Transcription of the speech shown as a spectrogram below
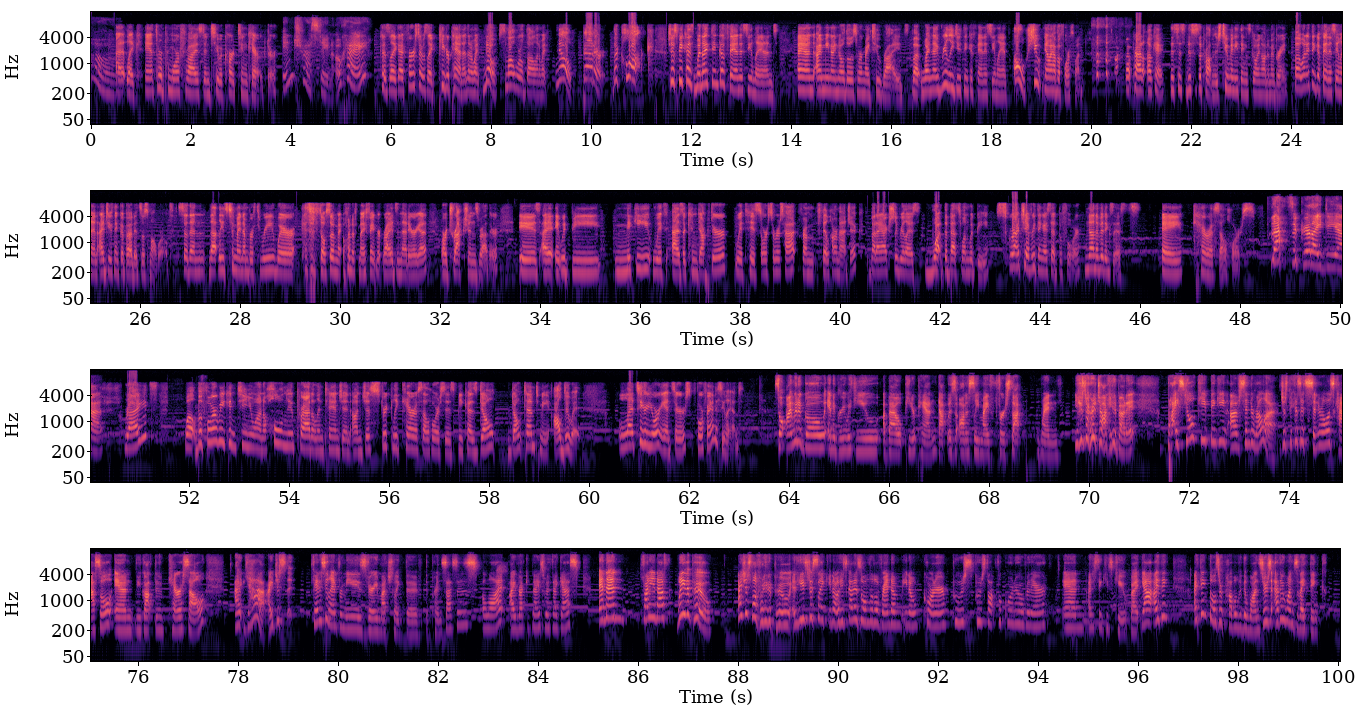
Oh, at like anthropomorphized into a cartoon character. interesting. Okay. Because like at first I was like Peter Pan, and then I went no Small World doll, and I went no better the clock. Just because when I think of Fantasyland, and I mean I know those were my two rides, but when I really do think of Fantasyland, oh shoot, now I have a fourth one. Talk about Prattle. Okay, this is this is the problem. There's too many things going on in my brain. But when I think of Fantasyland, I do think about It's a Small World. So then that leads to my number three, where because it's also my, one of my favorite rides in that area or attractions rather, is I, it would be Mickey with as a conductor with his sorcerer's hat from PhilharMagic. But I actually realized what the best one would be. Scratch everything I said before. None of it exists. A carousel horse. That's a good idea. Right? Well, before we continue on a whole new prattle and tangent on just strictly carousel horses, because don't don't tempt me, I'll do it. Let's hear your answers for Fantasyland. So I'm gonna go and agree with you about Peter Pan. That was honestly my first thought when you started talking about it. But I still keep thinking of Cinderella, just because it's Cinderella's castle and you got the carousel. I yeah, I just Fantasyland for me is very much like the the princesses a lot. I recognize with, I guess. And then, funny enough, Winnie the Pooh. I just love Winnie the Pooh, and he's just like you know he's got his own little random you know corner, Pooh's Pooh's thoughtful corner over there, and I just think he's cute. But yeah, I think I think those are probably the ones. There's other ones that I think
